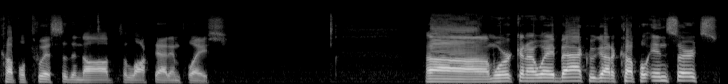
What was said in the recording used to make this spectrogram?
couple twists of the knob to lock that in place. I'm working our way back. We got a couple inserts.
